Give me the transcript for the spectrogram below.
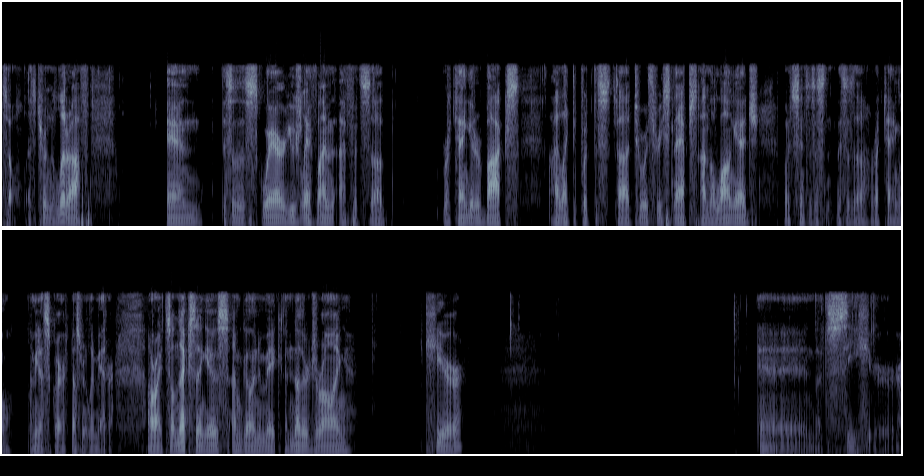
So let's turn the lid off. And this is a square. Usually I find if it's a rectangular box, I like to put this, uh, two or three snaps on the long edge. But since a, this is a rectangle, I mean a square, it doesn't really matter. All right, so next thing is I'm going to make another drawing here. And let's see here.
